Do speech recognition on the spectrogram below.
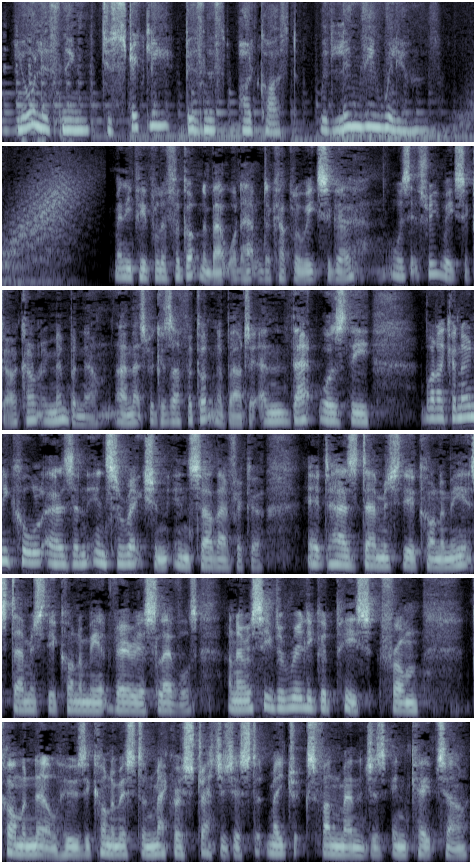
You're listening to Strictly Business Podcast with Lindsay Williams. Many people have forgotten about what happened a couple of weeks ago. Was it three weeks ago? I can't remember now. And that's because I've forgotten about it. And that was the what I can only call as an insurrection in South Africa. It has damaged the economy. It's damaged the economy at various levels. And I received a really good piece from Carmen Nel, who's economist and macro strategist at Matrix Fund Managers in Cape Town.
